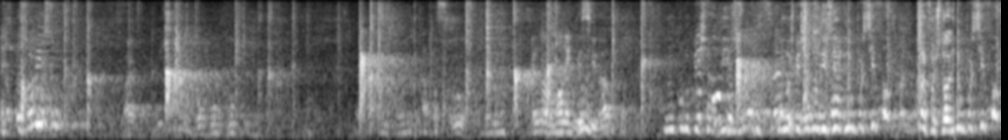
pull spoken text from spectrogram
É só isso! É normal a intensidade. Não estou-me a queixar disso. Estou-me a queixar de eu dizer que não parecia falta. Quando foste lá não parecia falta.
